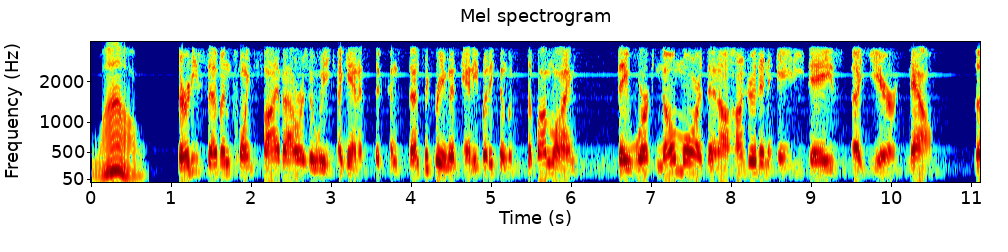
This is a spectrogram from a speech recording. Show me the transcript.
Wow. 37.5 hours a week. Again, it's the consent agreement. Anybody can look this up online. They work no more than 180 days a year. Now, the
